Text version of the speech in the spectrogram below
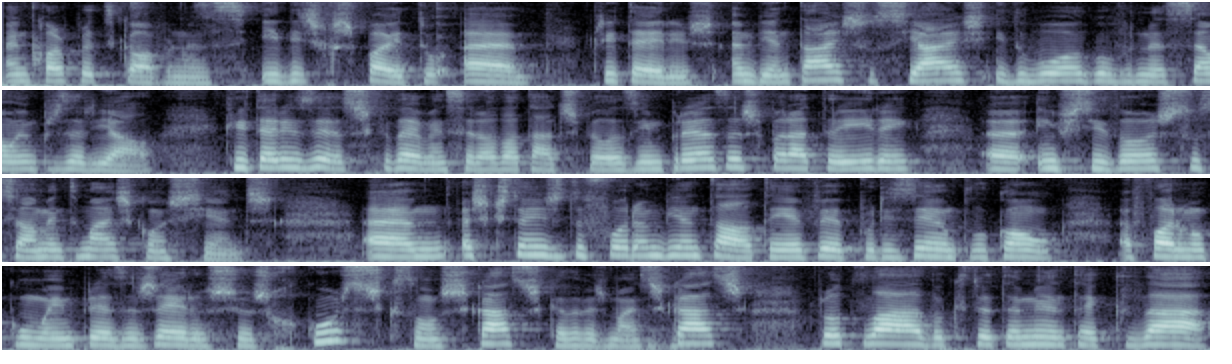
and Corporate Governance e diz respeito a critérios ambientais, sociais e de boa governação empresarial. Critérios esses que devem ser adotados pelas empresas para atraírem uh, investidores socialmente mais conscientes. Um, as questões de foro ambiental têm a ver, por exemplo, com a forma como a empresa gera os seus recursos, que são escassos, cada vez mais escassos. Por outro lado, que tratamento é que dá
